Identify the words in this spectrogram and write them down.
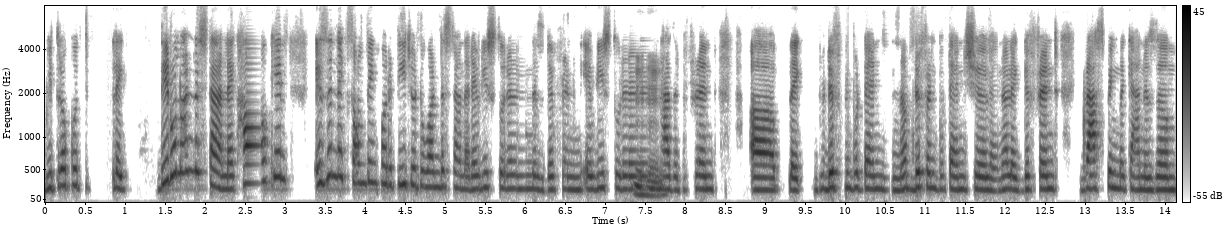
भित्रको like they don't understand like how can isn't like something for a teacher to understand that every student is different every student Mhm. has a different uh like different potential different potential you know like different grasping mechanism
